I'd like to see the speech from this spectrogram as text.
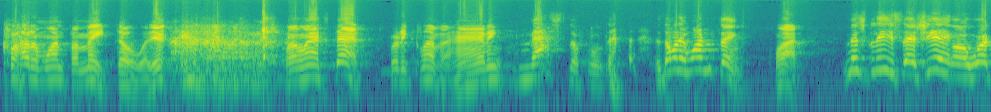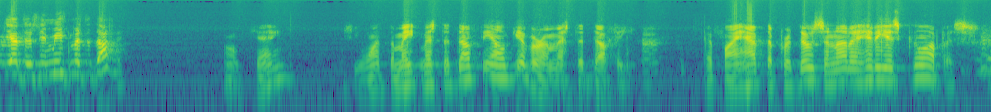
cloud him one for me, too, will you? well, that's that. Pretty clever, huh, Eddie? Masterful. There's only one thing. What? Miss Lee says she ain't gonna work yet till she meets Mr. Duffy. Okay. She wants to meet Mr. Duffy, I'll give her a Mr. Duffy. If I have to produce another hideous corpus. Finnegan,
